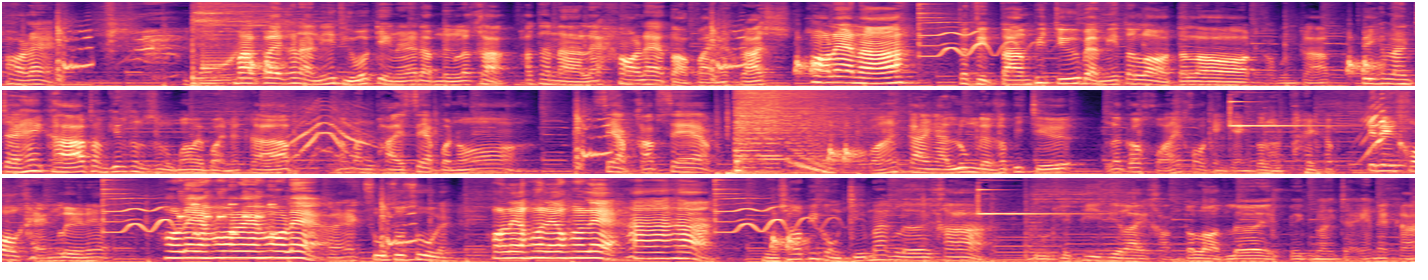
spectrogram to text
ข้อแรก มาไกลขนาดนี้ถือว่าเก่งในระดับหนึ่งแล้วค่ะ พัฒนาและห่อแร่ต่อไปนะครัชห่อแร่นะ จะติดตามพี่จื้อแบบนี้ตลอดตลอดขอบคุณครับเป็นกำลังใจให้ครับทำคลิปสนุกๆมาบ่อยๆนะครับน้ำมันพายแซบปะเนาะแซบครับแซบขอให้การงานรุ่งเรืองครับพี่จื้อแล้วก็ขอให้คอแข็งๆตลอดไปครับไม่ได้คอแข็งเลยเนี่ยห่อแร่ห่อแร่ห่อแร่อะไรสู้สู้สู้ไงห่อแร่ห่อแร่ห่อแร่ฮ่าฮ่าฮ่าหนูชอบพี่ของจื้อมากเลยค่ะ ดูคลิปพี่ทีไรขำตลอดเลย เป็นกำลังใจให้นะคะ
